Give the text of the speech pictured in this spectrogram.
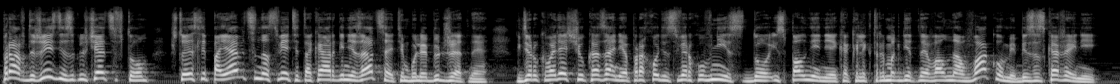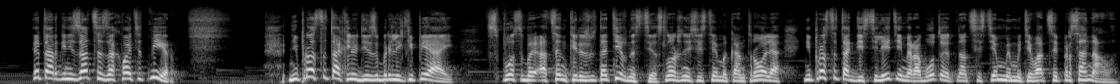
Правда жизни заключается в том, что если появится на свете такая организация, тем более бюджетная, где руководящие указания проходят сверху вниз до исполнения как электромагнитная волна в вакууме без искажений, эта организация захватит мир. Не просто так люди изобрели KPI, способы оценки результативности, сложные системы контроля, не просто так десятилетиями работают над системой мотивации персонала.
